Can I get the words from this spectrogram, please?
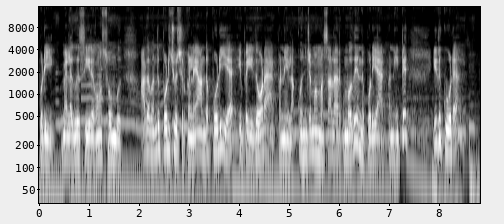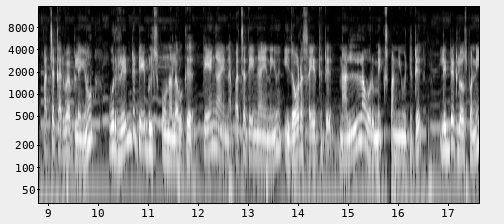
பொடி மிளகு சீரகம் சோம்பு. அதை வந்து பொடிச்சு வச்சுருக்கோம் இல்லையா? அந்த பொடியை இப்போ இதோடு ஆட் பண்ணிடலாம். கொஞ்சமாக மசாலா இருக்கும்போது இந்த பொடியை ஆட் பண்ணிவிட்டு இது கூட பச்சை கருவேப்பிலையும் ஒரு ரெண்டு டேபிள் ஸ்பூன் அளவுக்கு தேங்காய் எண்ணெய் பச்சை தேங்காய் எண்ணெயும் இதோடு சேர்த்துட்டு நல்லா ஒரு மிக்ஸ் பண்ணி விட்டுட்டு லிட்டை க்ளோஸ் பண்ணி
